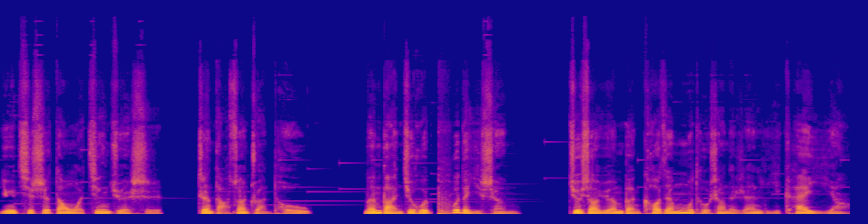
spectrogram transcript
尤其是当我惊觉时，正打算转头，门板就会“噗”的一声，就像原本靠在木头上的人离开一样，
